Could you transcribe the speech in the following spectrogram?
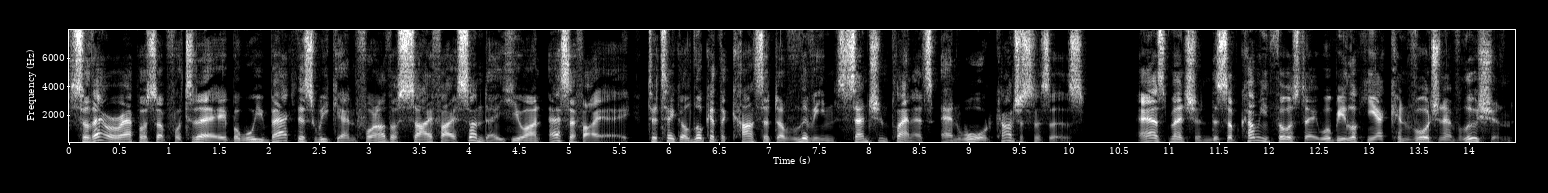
So that will wrap us up for today, but we'll be back this weekend for another Sci Fi Sunday here on SFIA to take a look at the concept of living, sentient planets and world consciousnesses. As mentioned, this upcoming Thursday we'll be looking at convergent evolution,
